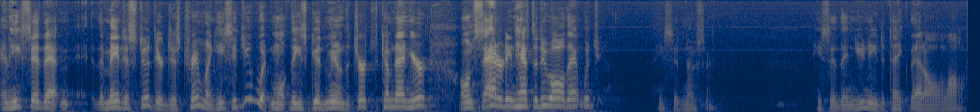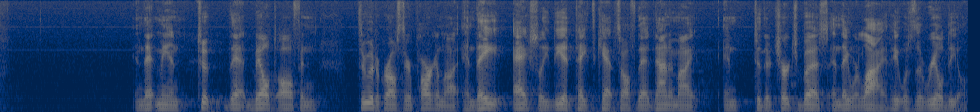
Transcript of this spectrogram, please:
And he said that the man just stood there just trembling. He said, You wouldn't want these good men of the church to come down here on Saturday and have to do all that, would you? He said, No, sir. He said, Then you need to take that all off. And that man took that belt off and threw it across their parking lot. And they actually did take the caps off that dynamite and to their church bus, and they were live. It was the real deal.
